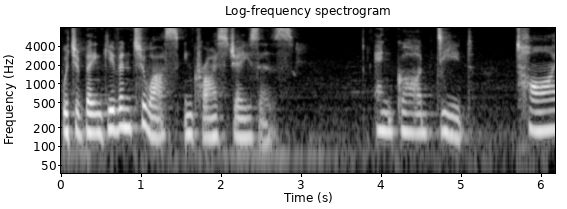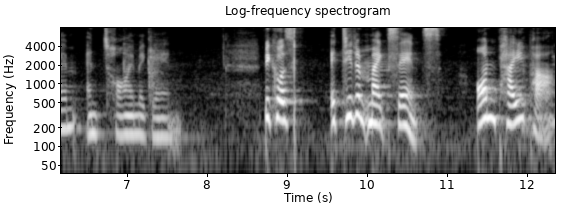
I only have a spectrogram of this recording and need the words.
which have been given to us in Christ Jesus. And God did time and time again. Because it didn't make sense. On paper,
